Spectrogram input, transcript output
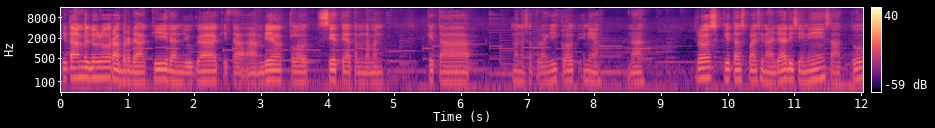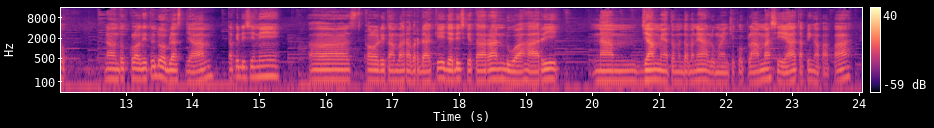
Kita ambil dulu rubber ducky dan juga kita ambil cloud seat ya teman-teman. Kita mana satu lagi? Cloud ini ya. Nah terus kita splicing aja di sini satu. Nah untuk cloud itu 12 jam. Tapi di sini uh, kalau ditambah rubber ducky jadi sekitaran dua hari 6 jam ya teman-teman ya. Lumayan cukup lama sih ya tapi nggak apa-apa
